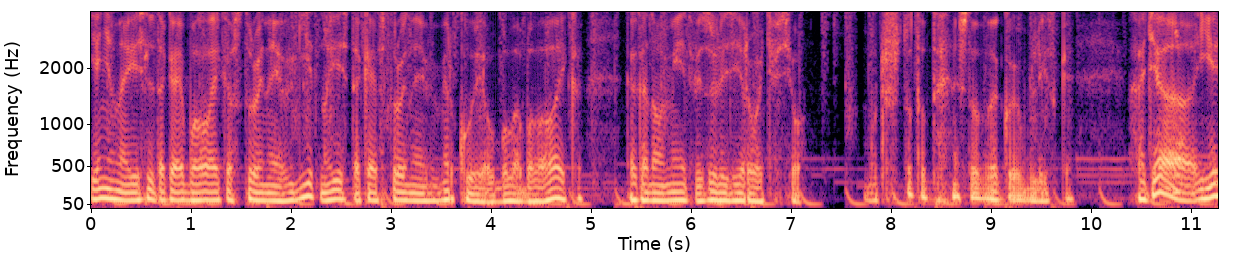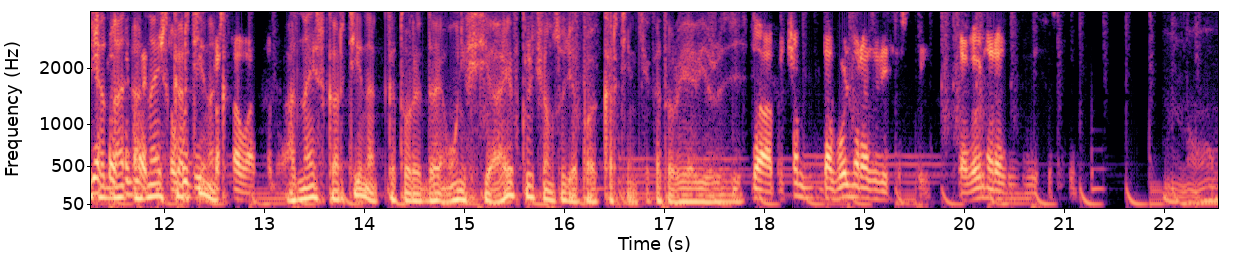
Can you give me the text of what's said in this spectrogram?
Я не знаю, есть ли такая балалайка встроенная в гид, но есть такая встроенная в Mercurial была балалайка, как она умеет визуализировать все. Вот что-то что такое близкое. Хотя ну, есть одна, одна из картинок, да. одна из картинок, которая, да, у них CI включен, судя по картинке, которую я вижу здесь. Да, причем довольно развесистый. Довольно развесистый. Ну,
